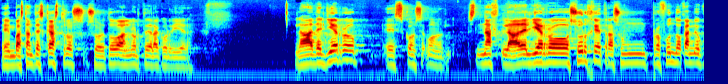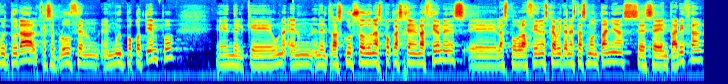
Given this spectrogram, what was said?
en bastantes castros, sobre todo al norte de la cordillera. La edad del hierro, es, bueno, la edad del hierro surge tras un profundo cambio cultural que se produce en, muy poco tiempo, en el que en, el transcurso de unas pocas generaciones eh, las poblaciones que habitan estas montañas se sedentarizan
